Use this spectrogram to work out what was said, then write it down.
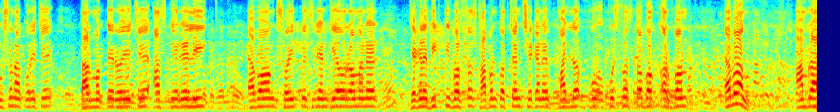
ঘোষণা করেছে। তার মধ্যে রয়েছে আজকে র্যালি এবং শহীদ প্রেসিডেন্ট জিয়াউর রহমানের যেখানে ভিত্তিবর্ষ স্থাপন করছেন, সেখানে মাল্য পুষ্পস্তবক অর্পণ এবং আমরা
